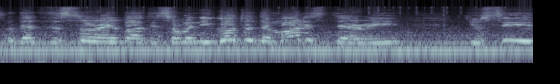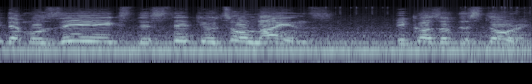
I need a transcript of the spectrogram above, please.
So that's the story about it. So when you go to the monastery, you see the mosaics, the statue, it's all lions because of the story.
